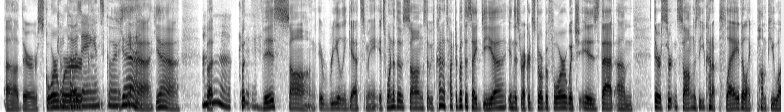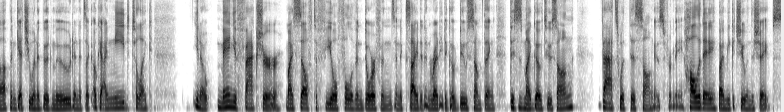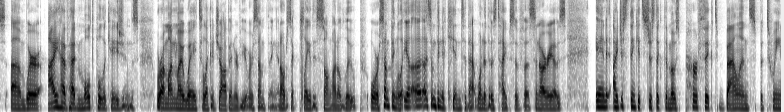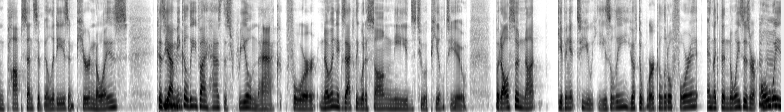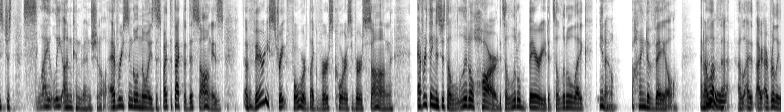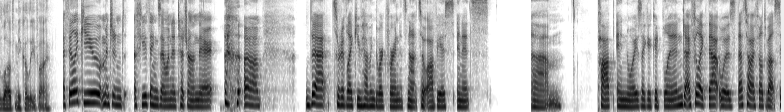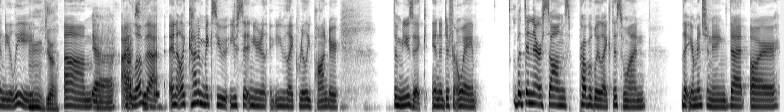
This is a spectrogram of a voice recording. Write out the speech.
uh, their score work. Composing and scores. Yeah, yeah. But Ah, but this song, it really gets me. It's one of those songs that we've kind of talked about this idea in this record store before, which is that um, there are certain songs that you kind of play to like pump you up and get you in a good mood. And it's like, okay, I need to like, you know, manufacture myself to feel full of endorphins and excited and ready to go do something. This is my go-to song that's what this song is for me. Holiday by Micachu and the Shapes, um, where I have had multiple occasions where I'm on my way to like a job interview or something, and I'll just like play this song on a loop or something like uh, something akin to that, one of those types of uh, scenarios. And I just think it's just like the most perfect balance between pop sensibilities and pure noise. Because, yeah, Mm. Mica Levi has this real knack for knowing exactly what a song needs to appeal to you, but also not giving it to you easily. You have to work a little for it. And like the noises are always just slightly unconventional. Every single noise, despite the fact that this song is a very straightforward, like verse, chorus, verse song, everything is just a little hard. It's a little buried. It's a little like, you know, behind a veil. And I love that. I, I, I really love Mica Levi. I feel like you mentioned a few things I want to touch on there. um, that sort of like you having to work for, it and it's not so obvious in its um, pop and noise, like a good blend. I feel like that was that's how I felt about Cindy Lee. Mm, yeah. Um, yeah, I love that, and it like kind of makes you you sit and you you like really ponder the music in a different way. But then there are songs, probably like this one that you're mentioning, that are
